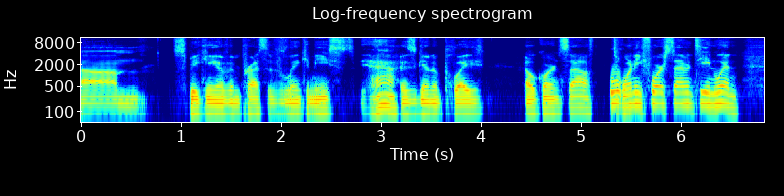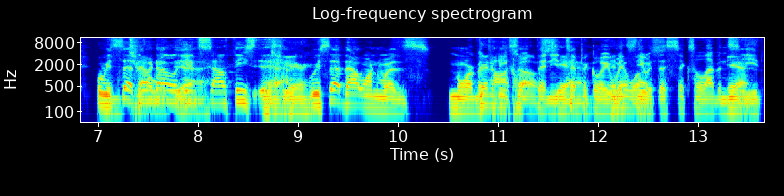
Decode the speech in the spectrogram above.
Um, Speaking of impressive, Lincoln East yeah, is going to play Elkhorn South. 24-17 win. we said that 2-0 one, against yeah. Southeast this Yeah, year. We said that one was more of a toss up than you yeah, typically and would see with the was. 6 11 Yeah, seed.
